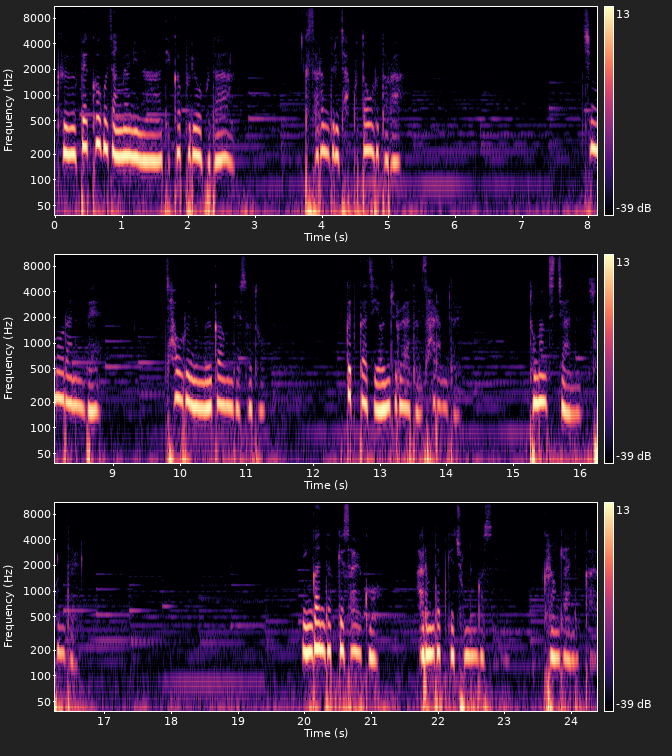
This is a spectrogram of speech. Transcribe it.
그 백허그 장면이나 디카프리오보다 그 사람들이 자꾸 떠오르더라. 침몰하는 배, 차오르는 물 가운데서도 끝까지 연주를 하던 사람들, 도망치지 않은 손들. 인간답게 살고 아름답게 죽는 것은 그런 게 아닐까요?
